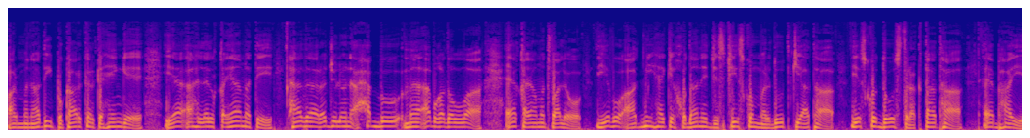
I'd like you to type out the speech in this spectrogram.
اور منادی پکار کر کہیں گے، یا اہل القیامتی هذا رجل احب ما ابغض اللہ. اے قیامت والو، یہ وہ آدمی ہے کہ خدا نے جس چیز کو مردود کیا تھا یہ اس کو دوست رکھتا تھا۔ اے بھائی،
